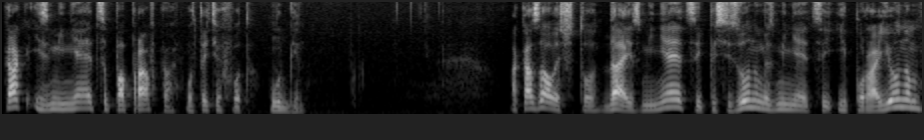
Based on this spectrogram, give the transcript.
как изменяется поправка вот этих вот глубин. Оказалось, что да, изменяется и по сезонам изменяется, и по районам.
